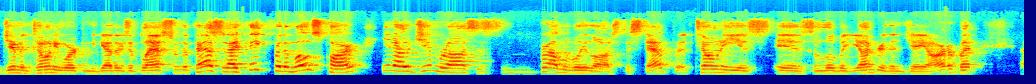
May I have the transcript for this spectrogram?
Jim and Tony working together is a blast from the past. And I think for the most part, you know, Jim Ross has probably lost a step. Tony is is a little bit younger than JR, but uh,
